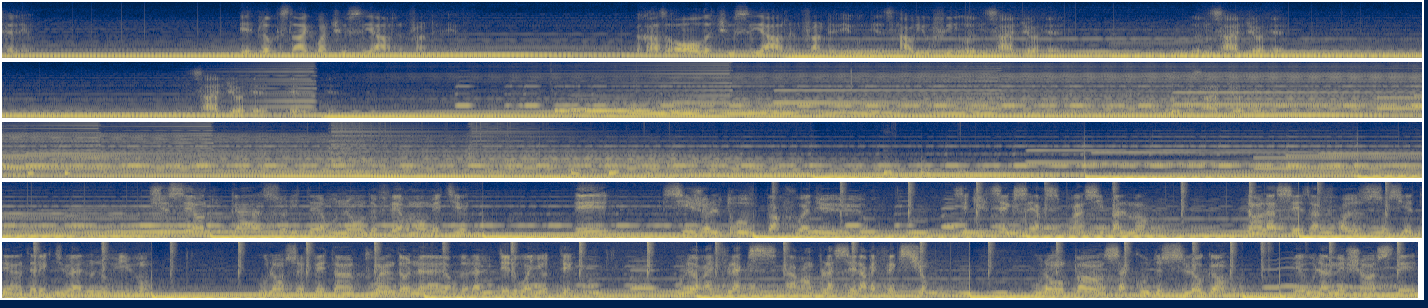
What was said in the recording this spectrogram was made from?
tell you. It looks like what you see out in front of you. Because all that you see out in front of you is how you feel inside your head. Inside your head. Inside your head. head, head. De faire mon métier. Et si je le trouve parfois dur, c'est qu'il s'exerce principalement dans la ces affreuse société intellectuelle où nous vivons, où l'on se fait un point d'honneur de la déloyauté, où le réflexe a remplacé la réflexion, où l'on pense à coups de slogan et où la méchanceté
